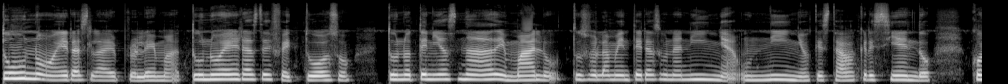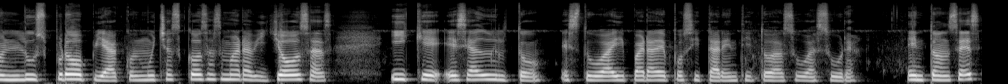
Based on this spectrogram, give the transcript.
Tú no eras la del problema, tú no eras defectuoso, Tú no tenías nada de malo, tú solamente eras una niña, un niño que estaba creciendo con luz propia, con muchas cosas maravillosas y que ese adulto estuvo ahí para depositar en ti toda su basura. Entonces,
